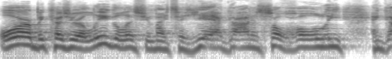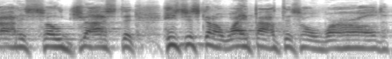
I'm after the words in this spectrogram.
Or because you're a legalist, you might say, yeah, God is so holy and God is so just that he's just going to wipe out this whole world.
